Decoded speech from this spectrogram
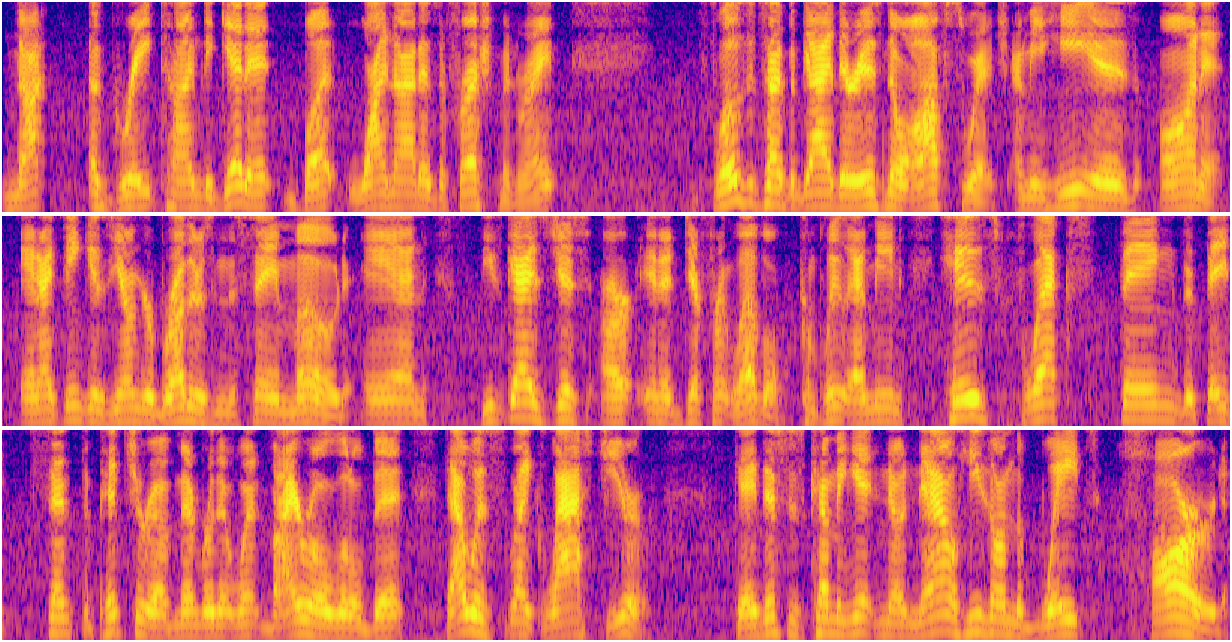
not a great time to get it, but why not as a freshman, right? Flowe's the type of guy there is no off switch. I mean, he is on it. And I think his younger brother's in the same mode. And these guys just are in a different level completely. I mean, his flex thing that they sent the picture of, remember, that went viral a little bit, that was like last year. Okay, this is coming in. Know, now he's on the weights hard.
